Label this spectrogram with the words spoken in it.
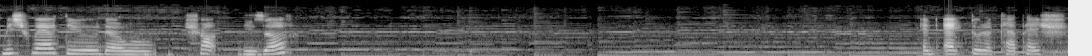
Mix well till the salt dissolve. And add to the cabbage.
